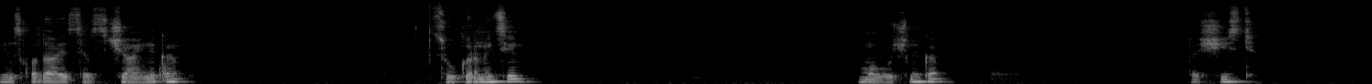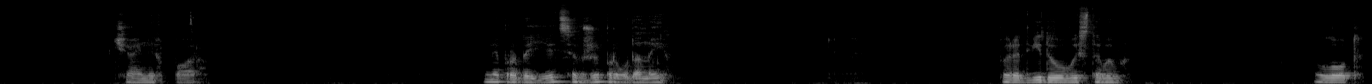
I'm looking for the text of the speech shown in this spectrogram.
він складається з чайника, цукорниці, молочника та 6 чайних пар. Не продається, вже проданий. Перед відео виставив лот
